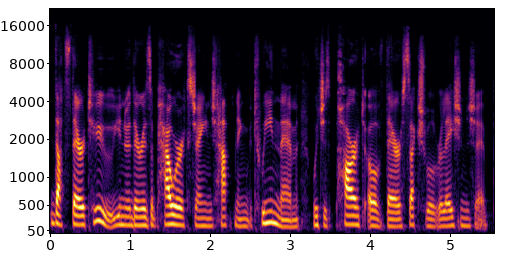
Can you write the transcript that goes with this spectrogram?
that's there too. You know, there is a power exchange happening between them, which is part of their sexual relationship.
